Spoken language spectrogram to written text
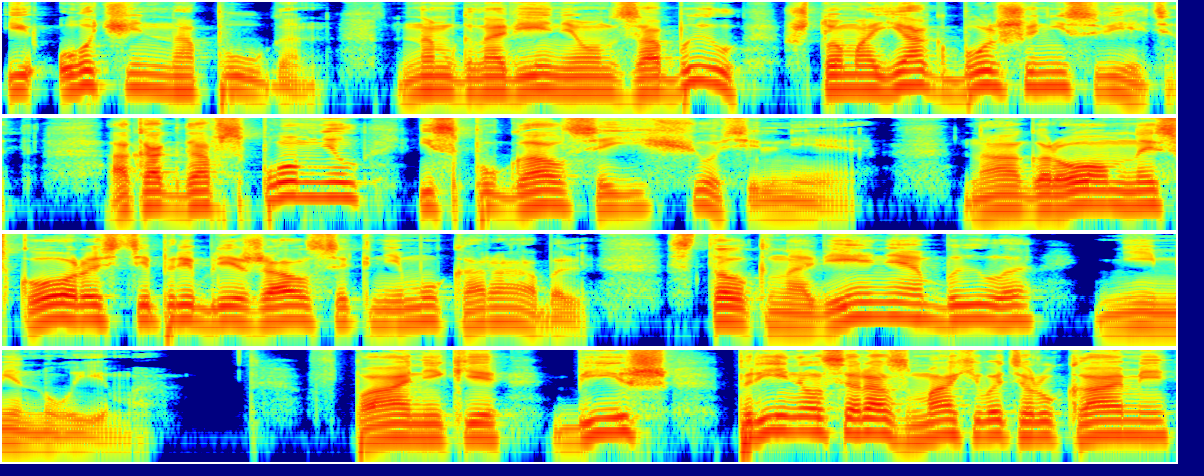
и очень напуган. На мгновение он забыл, что маяк больше не светит, а когда вспомнил, испугался еще сильнее. На огромной скорости приближался к нему корабль. Столкновение было неминуемо. В панике Биш принялся размахивать руками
